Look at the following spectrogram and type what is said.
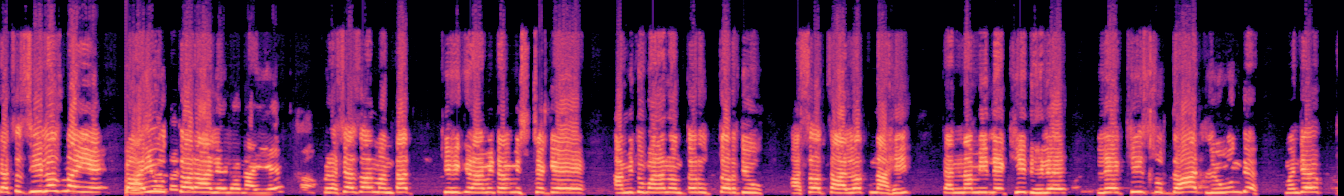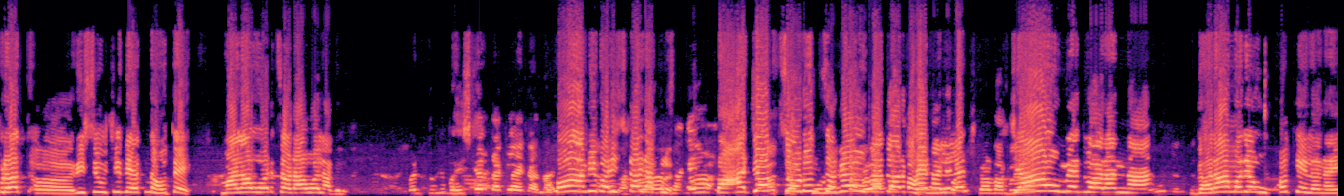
त्याचं सीलच नाहीये. काही उत्तर आलेलं नाहीये. प्रशासन म्हणतात की ही ग्रॅमिटल मिस्टेक आहे. आम्ही तुम्हाला नंतर उत्तर देऊ. असं चालत नाही. त्यांना मी लेखी दिले. लेखी सुद्धा लिहून दे म्हणजे प्रत रिसिव्हची देत नव्हते. मला वर चढावं लागलं. पण तुम्ही बहिष्कार टाकलाय का? हो आम्ही बहिष्कार टाकलो भाजप सोडून सगळे उमेदवार बाहेर आलेले आहेत. ज्या उमेदवारांना घरामध्ये उभं केलं नाही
